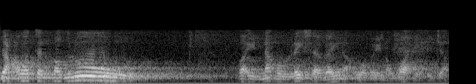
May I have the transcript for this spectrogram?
da'watal maghlub, wa innahu laisa bainahu wa bainallahi hijab."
